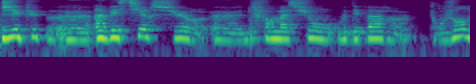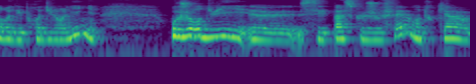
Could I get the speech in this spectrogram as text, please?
J'ai pu investir sur des formations au départ pour vendre des produits en ligne, Aujourd'hui, euh, c'est pas ce que je fais. En tout cas,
